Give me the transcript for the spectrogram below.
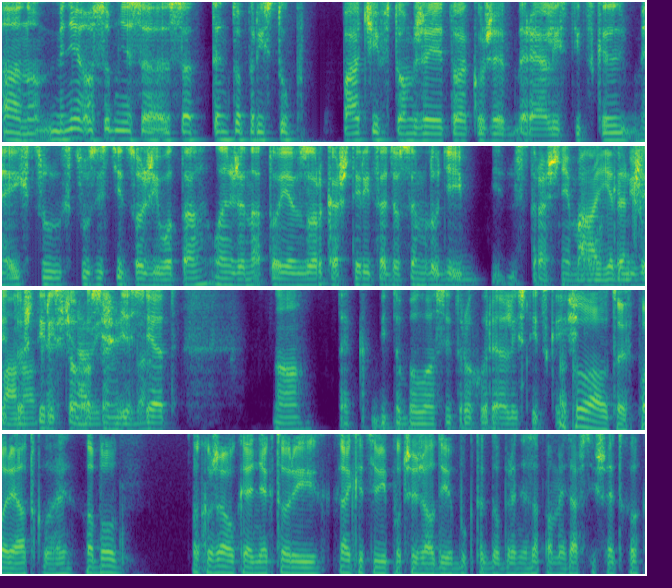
Áno, mne osobne sa, sa tento prístup páči v tom, že je to akože realistické, hej, chcú, chcú zistiť zo života, lenže na to je vzorka 48 ľudí strašne málo. A jeden článok, je to 480, no, tak by to bolo asi trochu realistickejšie. A to, ale to je v poriadku, hej, lebo akože ok, niektorí, aj keď si vypočuješ audiobook, tak dobre, nezapamätáš si všetko,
